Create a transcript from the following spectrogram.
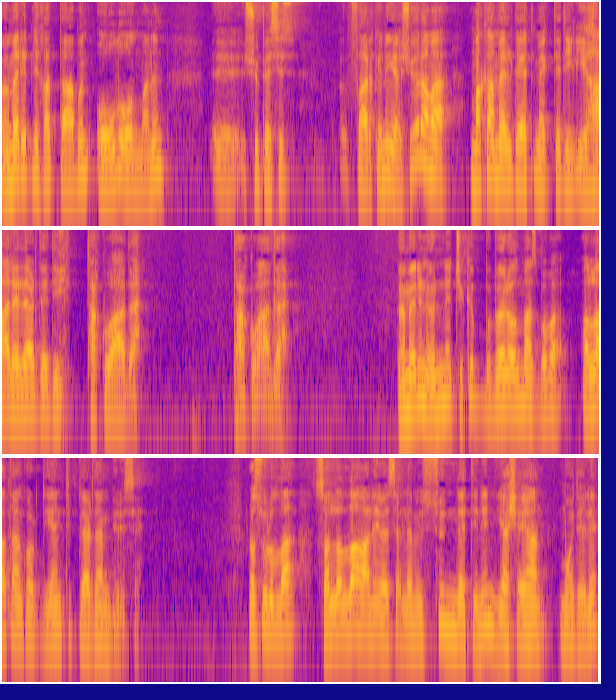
Ömer İbni Hattab'ın oğlu olmanın e, şüphesiz farkını yaşıyor ama makam elde etmekte değil, ihalelerde değil, takvada. Takvada. Ömer'in önüne çıkıp bu böyle olmaz baba, Allah'tan kork diyen tiplerden birisi. Resulullah sallallahu aleyhi ve sellemin sünnetinin yaşayan modeli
